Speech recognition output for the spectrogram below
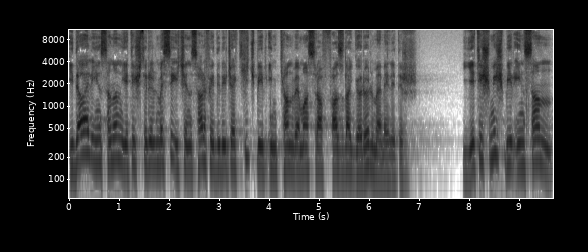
İdeal insanın yetiştirilmesi için sarf edilecek hiçbir imkan ve masraf fazla görülmemelidir. Yetişmiş bir insan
